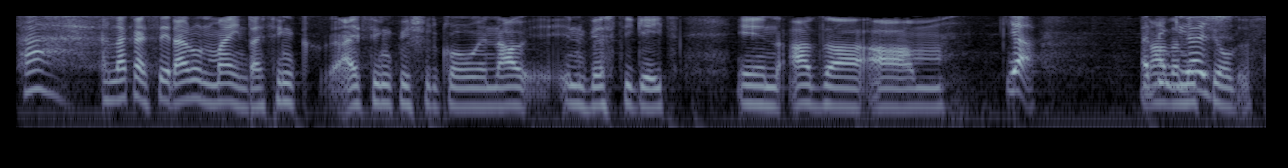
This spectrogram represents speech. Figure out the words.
and like I said, I don't mind. I think I think we should go and now investigate in other um Yeah, I in think other you guys, midfielders.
